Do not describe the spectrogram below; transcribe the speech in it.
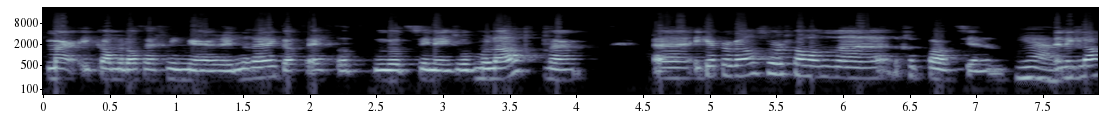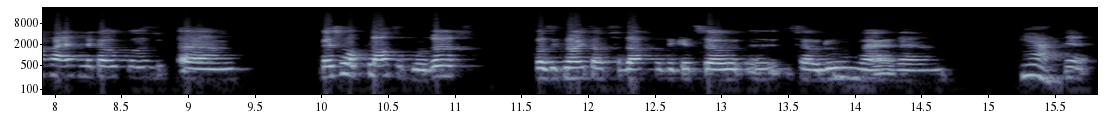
Maar ik kan me dat echt niet meer herinneren. Ik dacht echt dat, dat ze ineens op me lag. Maar uh, ik heb er wel een soort van uh, gepakt, ja. ja. En ik lag eigenlijk ook uh, best wel plat op mijn rug. Wat ik nooit had gedacht dat ik het zo uh, zou doen, maar... ja. ja.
